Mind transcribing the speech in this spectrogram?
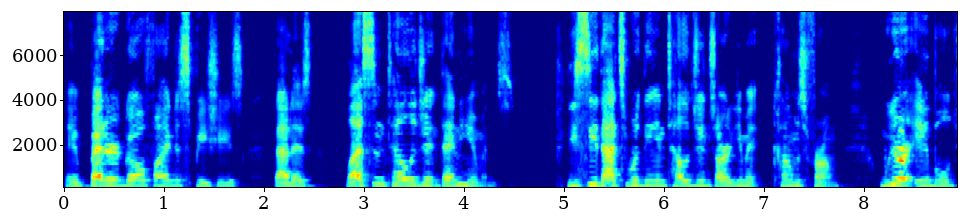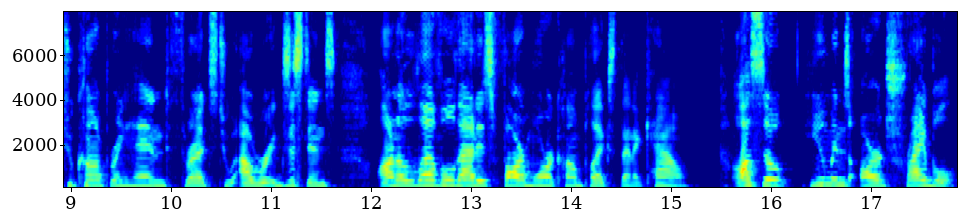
they better go find a species that is less intelligent than humans. You see, that's where the intelligence argument comes from we are able to comprehend threats to our existence on a level that is far more complex than a cow. Also, humans are tribal.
